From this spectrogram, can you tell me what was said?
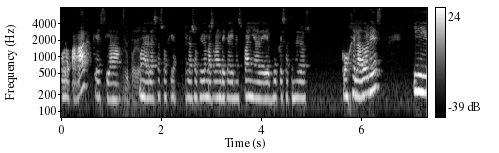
por OPAGAC, que es la, una de las asociaciones, la sociedad más grande que hay en España de buques atuneros congeladores. Y,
